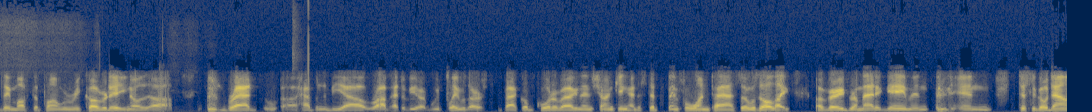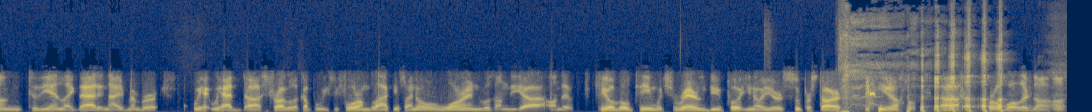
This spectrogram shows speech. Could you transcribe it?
they muffed the punt, we recovered it. You know, uh, Brad uh, happened to be out. Rob had to be. We played with our backup quarterback, and then Shaun King had to step in for one pass. So it was all like a very dramatic game, and and just to go down to the end like that. And I remember we we had uh, struggled a couple weeks before on blocking. So I know Warren was on the uh, on the field goal team, which rarely do you put, you know, your superstar, you know, uh, Pro Bowlers on, on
